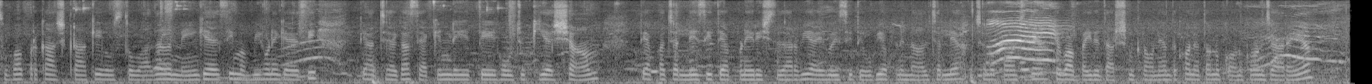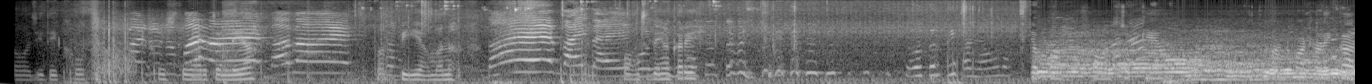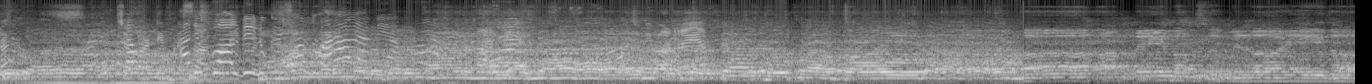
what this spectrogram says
ਸਵੇਰ ਪ੍ਰਕਾਸ਼ ਕਰਾ ਕੇ ਉਸ ਤੋਂ ਬਾਅਦ ਨਹੀਂ ਗਏ ਸੀ, ਮੰਮੀ ਹੁਣੇ ਗਏ ਸੀ ਤੇ ਅੱਜ ਹੈਗਾ ਸੈਕਿੰਡ ਡੇ ਤੇ ਹੋ ਚੁੱਕੀ ਹੈ ਸ਼ਾਮ ਤੇ ਆਪਾਂ ਚੱਲੇ ਸੀ ਤੇ ਆਪਣੇ ਰਿਸ਼ਤੇਦਾਰ ਵੀ ਆਏ ਹੋਏ ਸੀ ਤੇ ਉਹ ਵੀ ਆਪਣੇ ਨਾਲ ਚੱਲਿਆ। ਚਲੋ ਪਹੁੰਚਦੇ ਹਾਂ ਤੇ ਬਾਬਾ ਜੀ ਦੇ ਦਰਸ਼ਨ ਕਰਾਉਣੇ ਆ ਦਿਖਾਉਣੇ ਤੁਹਾਨੂੰ ਕੌਣ ਕੌਣ ਜਾ ਰਹੇ ਆ। ਲਓ ਜੀ ਦੇਖੋ, ਰਿਸ਼ਤੇਦਾਰ ਚੱਲੇ ਆ। ਭਾਬੀ ਅਮਨ। ਪਹੁੰਚਦੇ ਆ ਘਰੇ। ਆਪਾਂ ਪਹੁੰਚ ਚੁੱਕੇ ਆ ਅਖੰਡ ਪਾਠ ਵਾਲੇ ਘਰ। ਬੱਚਾ ਪਾਰਟੀ ਆਪਣੇ ਅੱਜ ਸਾਥ ਬੋਲ ਦੀ ਲੋਕੇਸ਼ਨ ਦੁਬਾਰਾ ਲੈਣੀ ਆ। ਅੱਜ ਵੀ ਪੜ ਰਹੇ ਆ। ਆਪੇ ਬਖਸ਼ ਮਿਲਾਏਗਾ।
